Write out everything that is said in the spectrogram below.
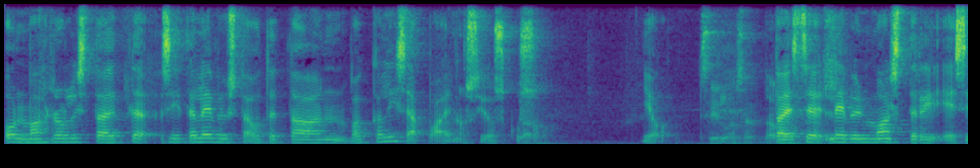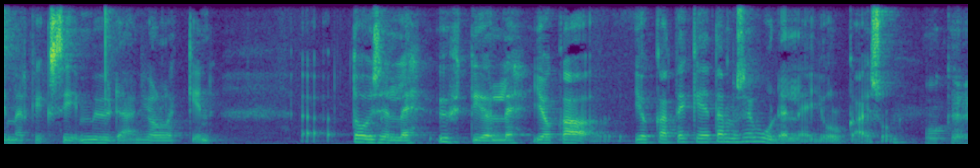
on mahdollista, että siitä levystä otetaan vaikka lisäpainos joskus. Joo. Joo. Silloin se Tai se levyn masteri esimerkiksi myydään jollekin toiselle yhtiölle, joka, joka tekee tämmöisen uudelleenjulkaisun. Okei.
